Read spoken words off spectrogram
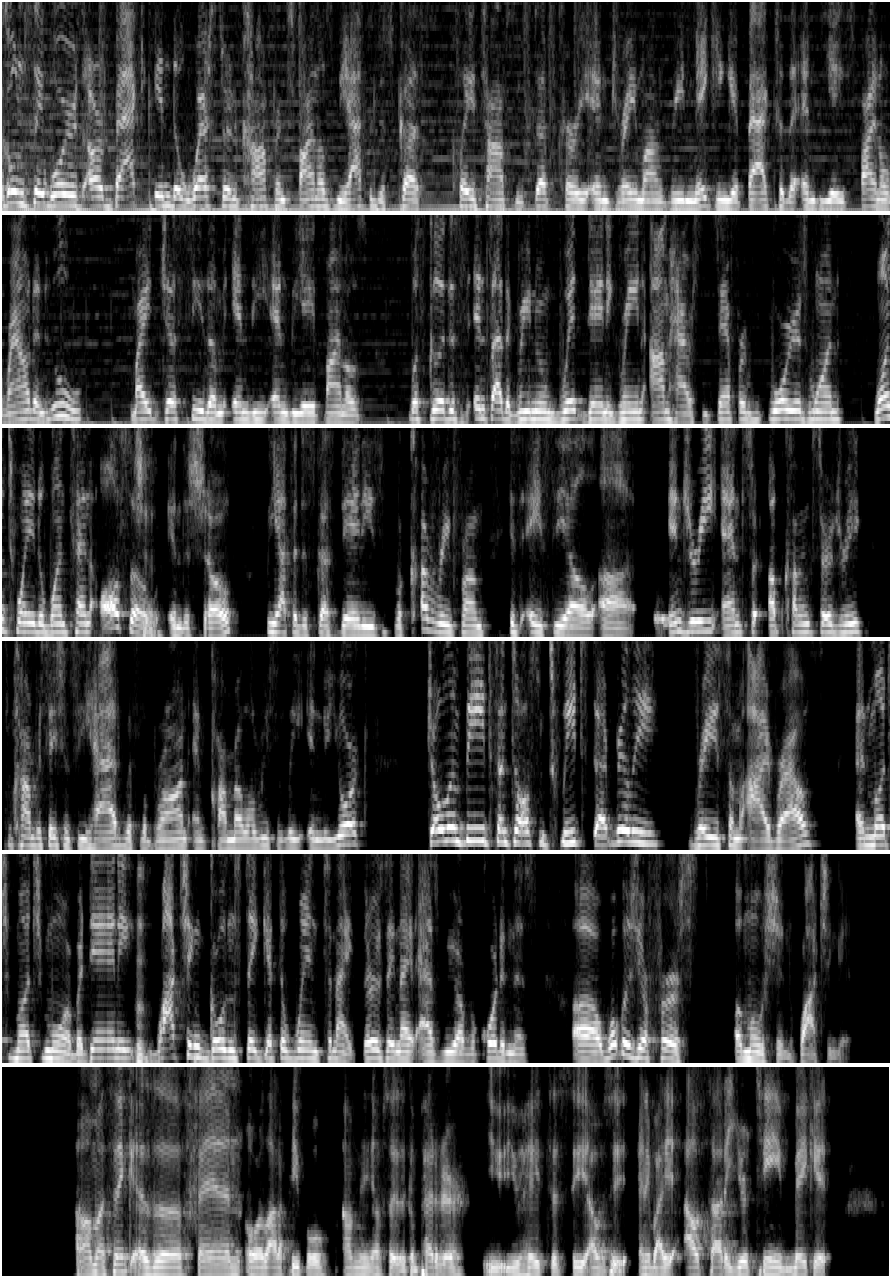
The Golden State Warriors are back in the Western Conference Finals. We have to discuss Klay Thompson, Steph Curry, and Draymond Green making it back to the NBA's final round and who might just see them in the NBA Finals. What's good? This is Inside the Green Room with Danny Green. I'm Harrison Sanford. Warriors won 120 to 110. Also sure. in the show, we have to discuss Danny's recovery from his ACL uh, injury and upcoming surgery some conversations he had with LeBron and Carmelo recently in New York. Joel Embiid sent off some tweets that really raised some eyebrows and much, much more. But Danny, hmm. watching Golden State get the win tonight, Thursday night, as we are recording this, uh, what was your first emotion watching it? Um, I think as a fan or a lot of people, I mean, I'll say as a competitor, you you hate to see obviously anybody outside of your team make it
